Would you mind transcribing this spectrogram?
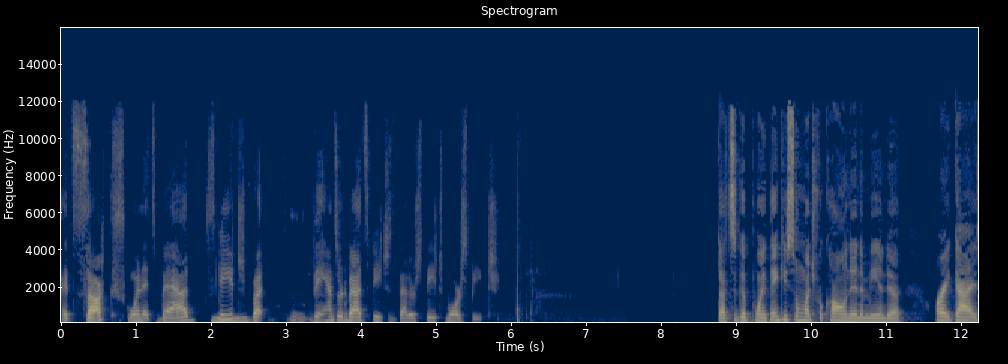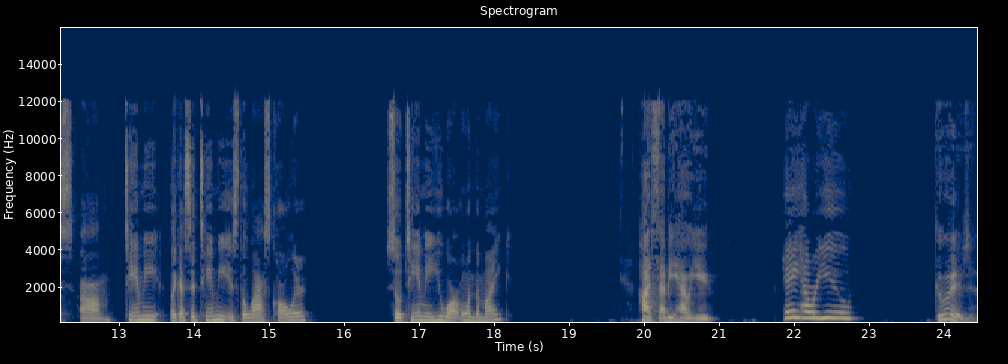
It sucks when it's bad speech, Mhm. but the answer to bad speech is better speech, more speech. That's a good point. Thank you so much for calling in, Amanda. All right, guys. Um, Tammy, like I said, Tammy is the last caller. So, Tammy, you are on the mic. Hi, Sabby. How are you? Hey, how are you? Good.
